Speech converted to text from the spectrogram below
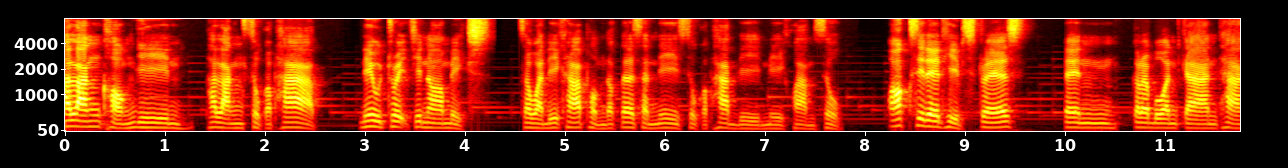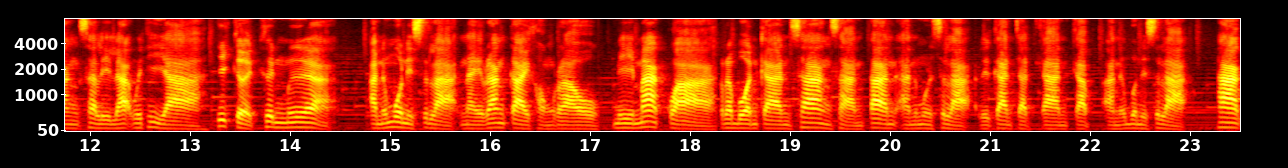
พลังของยีน พลังสุขภาพ Nutrigenomics สวัสดีครับ ผม ดรซันนี่ สุขภาพดีมีความสุข Oxidative Stress เป็นกระบวนการทางสรีรวิทยาที่เกิดขึ้นเมื่ออนุมูลอิสระในร่างกายของเรา มีมากกว่ากระบวนการสร้างสารต้านอนุมูลอิสระ หรือการจัดการกับอนุมูลอิสระ หาก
